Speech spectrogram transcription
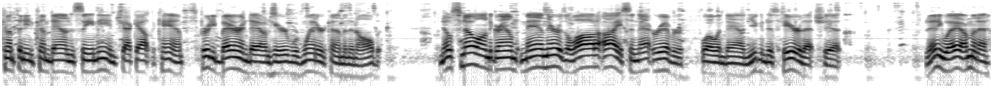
company to come down and see me and check out the camp. It's pretty barren down here with winter coming and all, but no snow on the ground. But man, there is a lot of ice in that river flowing down. You can just hear that shit. But anyway, I'm going to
